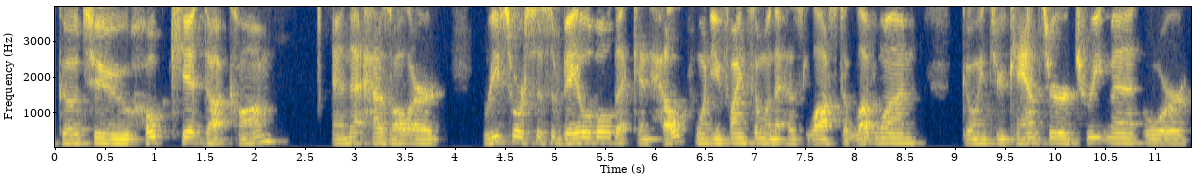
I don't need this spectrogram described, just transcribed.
go to hopekit.com and that has all our resources available that can help when you find someone that has lost a loved one, going through cancer treatment, or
